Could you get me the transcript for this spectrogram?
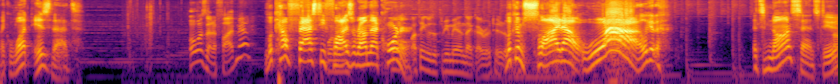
Like, what is that? What was that? A five man? Look how fast he flies around that corner. Well, I think it was a three man that guy rotated. Look him slide out. Wow! Look at that. It's nonsense, dude.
